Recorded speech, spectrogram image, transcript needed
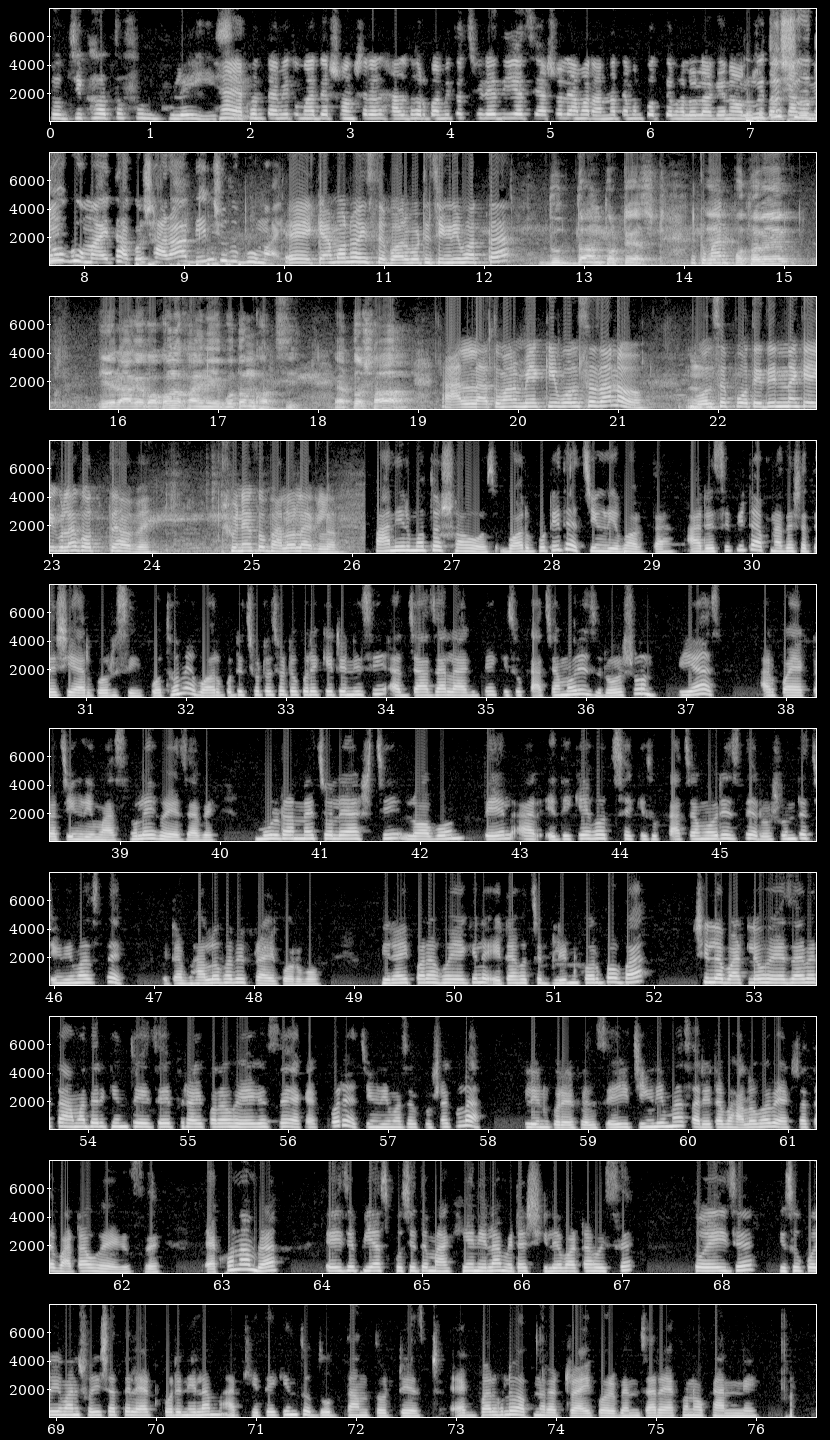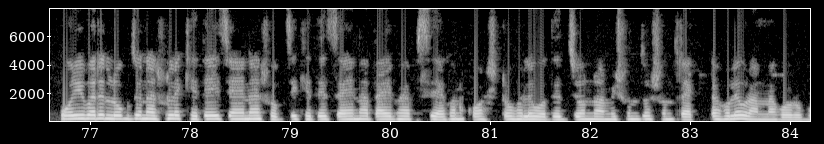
সবজি খাওয়া তো ফুল ভুলেই হ্যাঁ এখন তো আমি তোমাদের সংসারের হাল ধরবো আমি তো ছেড়ে দিয়েছি। আসলে আমার রান্না তেমন করতে ভালো লাগে না তুমি তো শুধু ঘুমাই থাকো সারা দিন শুধু ঘুমাই এই কেমন হয়েছে? বরবটি চিংড়ি ভর্তা? দুর্দান্ত টেস্ট। তোমার- প্রথমে এর আগে কখনো খাইনি এই প্রথম খাচ্ছি। এত স্বাদ। আল্লাহ তোমার মেয়ে কি বলছে জানো? বলছে প্রতিদিন নাকি এইগুলা করতে হবে। শুনে খুব ভালো লাগল। পানির মতো সহজ। বরবটি বরবটিতে চিংড়ি ভর্তা। আর রেসিপিটা আপনাদের সাথে শেয়ার করছি। প্রথমে বরবটি ছোট ছোট করে কেটে নিছি। আর যা যা লাগবে, কিছু কাঁচামরিচ, রসুন, পেঁয়াজ আর কয়েকটা চিংড়ি মাছ হলেই হয়ে যাবে। মূল রান্নায় চলে আসছি। লবণ, তেল আর এদিকে হচ্ছে কিছু কাঁচামরিচ দিয়ে, রসুন দিয়ে, চিংড়ি মাছ দিয়ে এটা ভালোভাবে ফ্রাই করব। ফ্রাই করা হয়ে গেলে এটা হচ্ছে ব্লেন্ড করব বা শিলে বাটলেও হয়ে যাবে। তা আমাদের কিন্তু এই যে ফ্রাই করা হয়ে গেছে, এক এক করে চিংড়ি মাছের খোসাগুলা ক্লিন করে ফেলছে। এই চিংড়ি মাছ আর এটা ভালোভাবে একসাথে বাটাও হয়ে গেছে। এখন আমরা এই যে পেঁয়াজ কুচিতে মাখিয়ে নিলাম, এটা শিলে বাটা হয়েছে। তো এই যে কিছু পরিমাণ সরিষার তেল অ্যাড করে নিলাম আর খেতে কিন্তু দুর্দান্ত টেস্ট একবার হলেও আপনারা ট্রাই করবেন, যারা এখনও খাননি। পরিবারের লোকজন আসলে খেতেই চায় না, সবজি খেতে চায় না, তাই ভাবছি এখন কষ্ট হলে ওদের জন্য আমি সুন্দর সুন্দর একটা হলেও রান্না করব।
